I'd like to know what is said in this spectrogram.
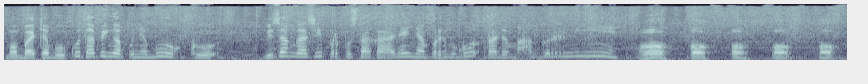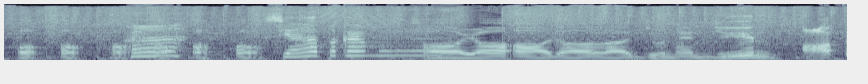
mau baca buku tapi nggak punya buku bisa nggak sih perpustakaannya nyamperin gue, gue rada mager nih. Oh, oh, oh, oh, oh, oh, oh, oh, oh, oh, oh. Siapa kamu? Saya adalah Jun Jin. Apa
